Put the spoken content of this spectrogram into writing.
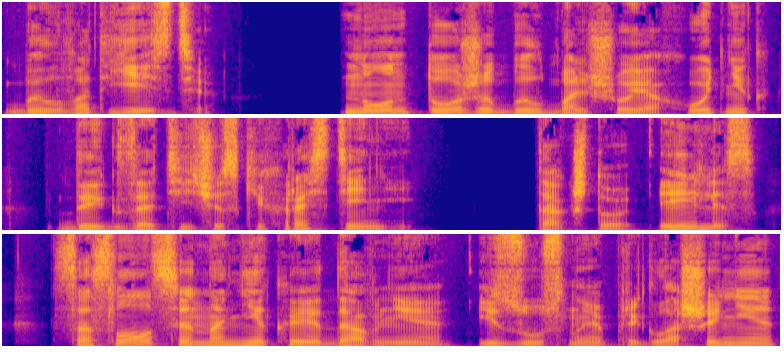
был в отъезде, но он тоже был большой охотник до экзотических растений, так что Элис сослался на некое давнее изустное приглашение,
